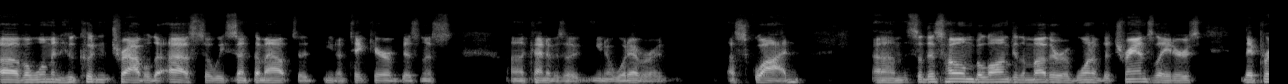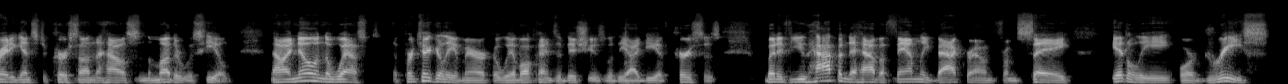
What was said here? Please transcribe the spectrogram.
of a woman who couldn't travel to us. So we sent them out to, you know, take care of business, uh, kind of as a, you know, whatever, a, a squad. Um, so this home belonged to the mother of one of the translators. They prayed against a curse on the house, and the mother was healed. Now I know in the West, particularly America, we have all kinds of issues with the idea of curses. But if you happen to have a family background from, say, Italy or Greece,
